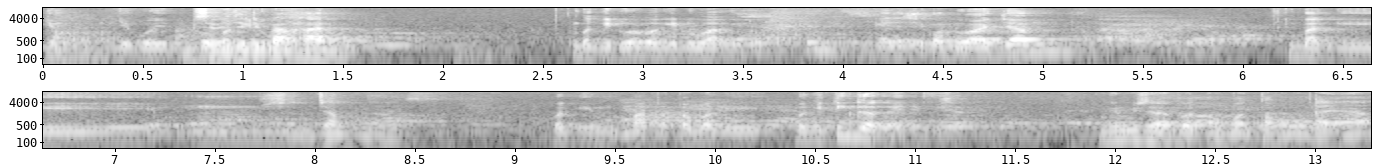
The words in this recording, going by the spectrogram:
jem, gua, gua bisa jadi dua. bahan. Bagi dua bagi dua gitu. Kayaknya sih kalau dua jam bagi hmm, sejam kali. bagi empat atau bagi bagi tiga kayaknya bisa. Mungkin bisa potong-potong kayak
